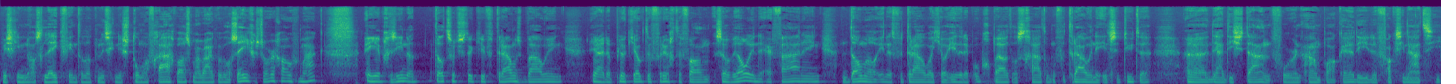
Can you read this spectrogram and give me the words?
misschien als leek vind dat dat misschien een stomme vraag was, maar waar ik wel zeker zorgen over maak. En je hebt gezien dat dat soort stukje vertrouwensbouwing, ja, daar pluk je ook de vruchten van, zowel in de ervaring, dan wel in het vertrouwen wat je al eerder hebt opgebouwd als het gaat om vertrouwen in de instituten. Uh, ja, die staan voor een aanpak, hè, die de vaccinatie,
